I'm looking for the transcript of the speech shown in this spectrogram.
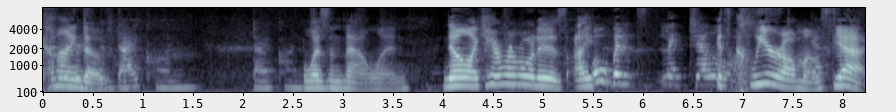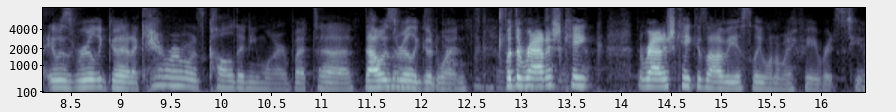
Kind of. The daikon. Daikon. Wasn't that one? No, I can't remember what it is. I. Oh, but it's like jello. It's clear almost. Yeah, it was really good. I can't remember what it's called anymore, but uh, that was a really good one. But the radish cake, the radish cake is obviously one of my favorites too.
